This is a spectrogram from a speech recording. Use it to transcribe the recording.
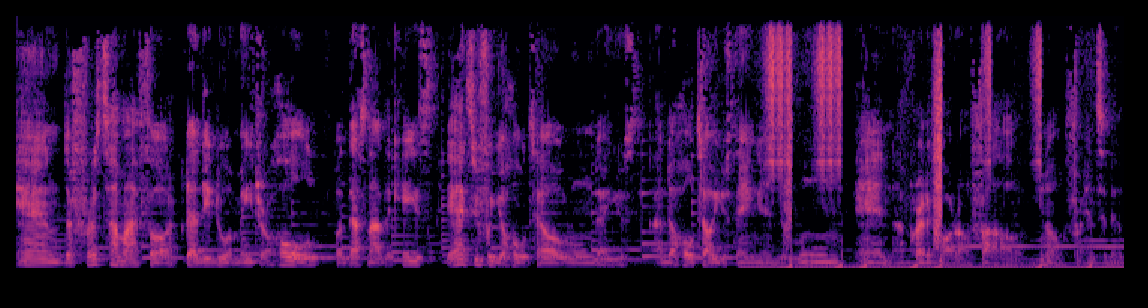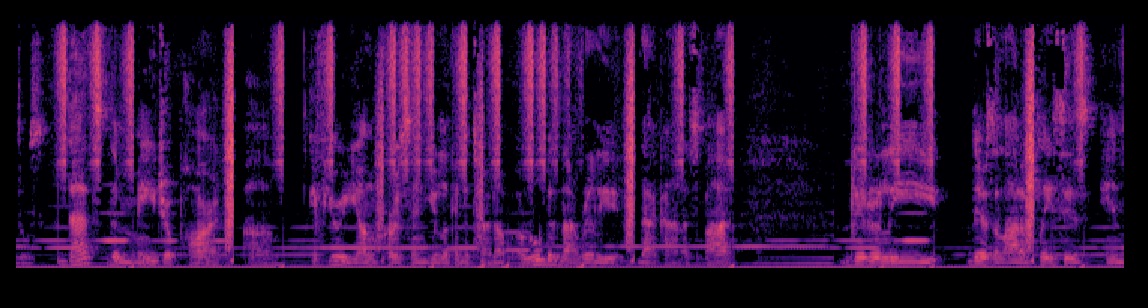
And the first time I thought that they do a major hold, but that's not the case. They ask you for your hotel room that you, at the hotel you're staying in, the room, and a credit card on file, you know, for incidentals. That's the major part. Um, if you're a young person, you're looking to turn up, Aruba's not really that kind of spot. Literally, there's a lot of places in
